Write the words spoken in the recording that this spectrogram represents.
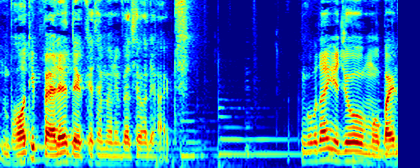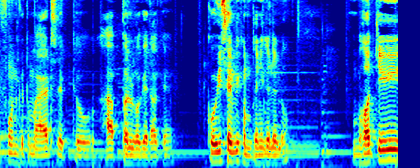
बहुत ही पहले देखे थे मैंने वैसे वाले एड्स तुमको पता है, ये जो मोबाइल फ़ोन के तुम एड्स देखते हो एप्पल वगैरह के, कोई से भी कंपनी के ले लो, बहुत ही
